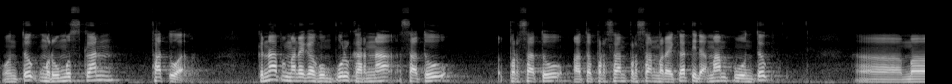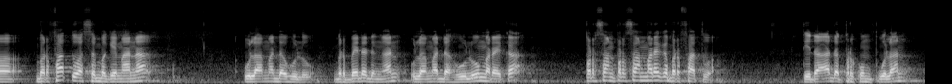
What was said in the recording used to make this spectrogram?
untuk merumuskan fatwa. Kenapa mereka kumpul? Karena satu persatu atau persan-persan mereka tidak mampu untuk uh, berfatwa sebagaimana ulama dahulu. Berbeda dengan ulama dahulu mereka persan-persan mereka berfatwa. Tidak ada perkumpulan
